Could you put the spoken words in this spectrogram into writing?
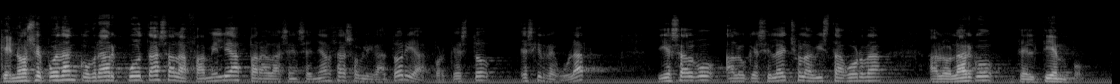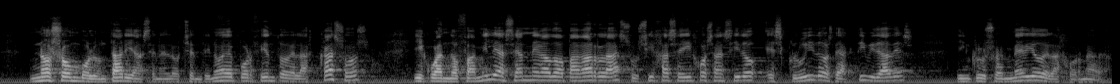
que no se puedan cobrar cuotas a las familias para las enseñanzas obligatorias, porque esto es irregular y es algo a lo que se le ha hecho la vista gorda a lo largo del tiempo no son voluntarias en el 89% de los casos y cuando familias se han negado a pagarlas, sus hijas e hijos han sido excluidos de actividades incluso en medio de la jornada.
